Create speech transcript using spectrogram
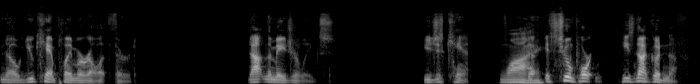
no, you can't play Morel at third. Not in the major leagues. You just can't. Why? It's too important. He's not good enough.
